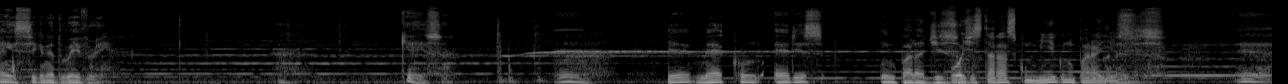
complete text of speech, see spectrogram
É a insígnia do Avery. que é isso? Ah. E mecum eris em paradiso. Hoje estarás comigo no paraíso. É,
